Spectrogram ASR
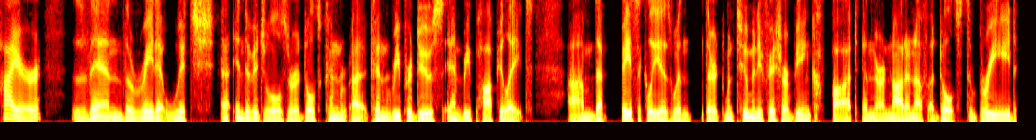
higher than the rate at which uh, individuals or adults can uh, can reproduce and repopulate. Um, that basically is when there when too many fish are being caught and there are not enough adults to breed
